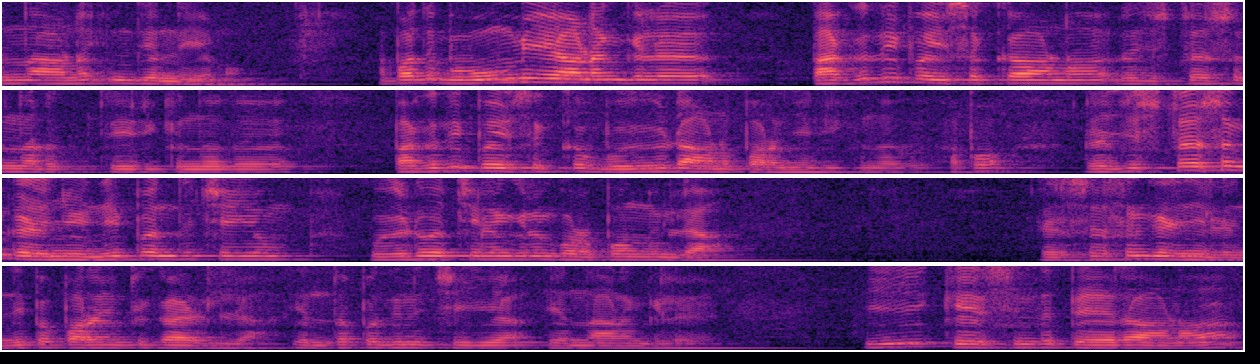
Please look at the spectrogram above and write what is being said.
എന്നാണ് ഇന്ത്യൻ നിയമം. അപ്പോൾ അത് ഭൂമിയാണെങ്കിൽ പകുതി പൈസക്കാണ് രജിസ്ട്രേഷൻ നടത്തിയിരിക്കുന്നത്. പകുതി പൈസക്ക് വീടാണ് പറഞ്ഞിരിക്കുന്നത്. അപ്പോൾ രജിസ്ട്രേഷൻ കഴിഞ്ഞു. ഇനിയിപ്പോൾ എന്ത് ചെയ്യും? വീട് വെച്ചില്ലെങ്കിലും കുഴപ്പമൊന്നുമില്ല. രജിസ്ട്രേഷൻ കഴിഞ്ഞില്ല? ഇനിയിപ്പോൾ പറഞ്ഞിട്ട് കാര്യമില്ല. എന്തപ്പോൾ ഇതിന് ചെയ്യുക എന്നാണെങ്കിൽ ഈ കേസിന്റെ പേരാണ്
